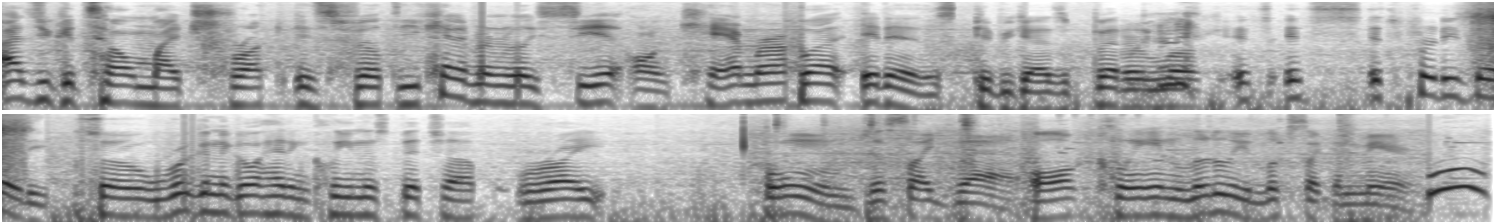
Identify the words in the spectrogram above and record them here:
As you can tell, my truck is filthy. You can't even really see it on camera, but it is. Give you guys a better look. It's it's it's pretty dirty. So we're gonna go ahead and clean this bitch up right. Boom, just like that. All clean, literally looks like a mirror. Woo.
